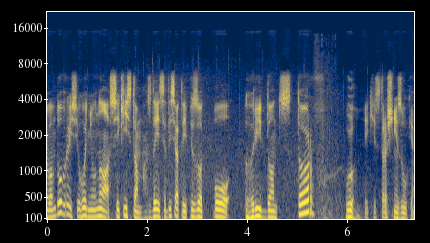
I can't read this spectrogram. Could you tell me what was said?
вам добрий. Сьогодні у нас якийсь там, здається, 10 епізод по грі Don't Starve. О, які страшні звуки.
